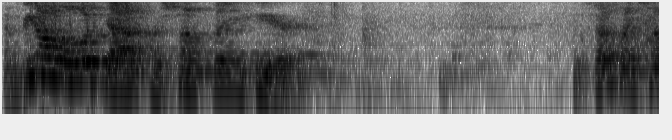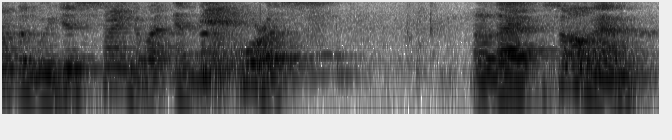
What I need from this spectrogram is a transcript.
And be on the lookout for something here. It sounds like something we just sang about in the chorus of that song I'm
